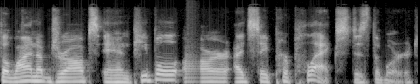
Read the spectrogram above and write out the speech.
The lineup drops, and people are, I'd say, perplexed is the word.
